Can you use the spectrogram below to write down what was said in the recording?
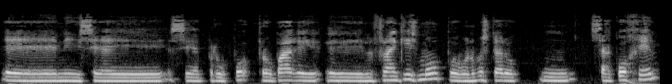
eh, ni se, se propague el franquismo, pues bueno, pues claro, mm, se acogen.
